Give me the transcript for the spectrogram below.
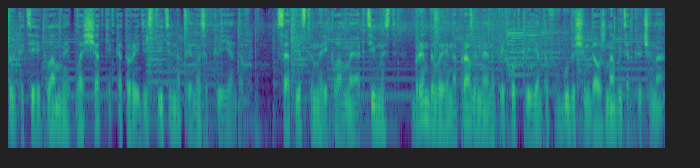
только те рекламные площадки, которые действительно приносят клиентов. Соответственно рекламная активность, брендовая и направленная на приход клиентов в будущем должна быть отключена.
